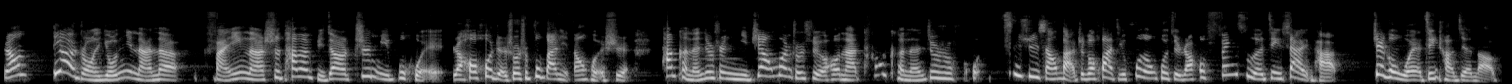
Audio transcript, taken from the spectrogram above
然后第二种油腻男的反应呢，是他们比较执迷不悔，然后或者说是不把你当回事。他可能就是你这样问出去以后呢，他可能就是会继续想把这个话题糊弄过去，然后飞速的进下一趴。这个我也经常见到，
